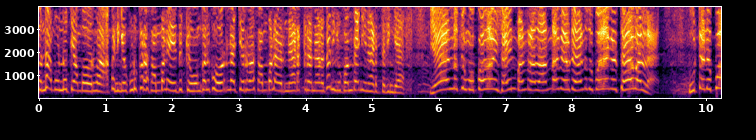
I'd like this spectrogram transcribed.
சொன்னா முன்னூத்தி ஐம்பது ரூபா அப்ப நீங்க கொடுக்குற சம்பளம் எதுக்கு? உங்களுக்கு ஒரு லட்சம் ரூபாய் சம்பளம் நடக்கிற நேரத்தை நீங்க கம்பெனி நடத்துறீங்க. எழுநூத்தி முப்பது ரூபாய் சைன் பண்றதா இருந்தா எப்படி எழுநூத்தி முப்பது ரூபாய் எங்களுக்கு தேவையில்ல. விட்டுட்டு போ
